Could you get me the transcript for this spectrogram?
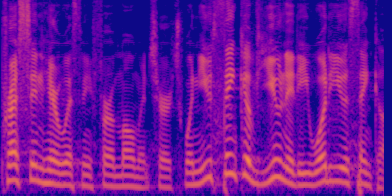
press in here with me for a moment, church. When you think of unity, what do you think of?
